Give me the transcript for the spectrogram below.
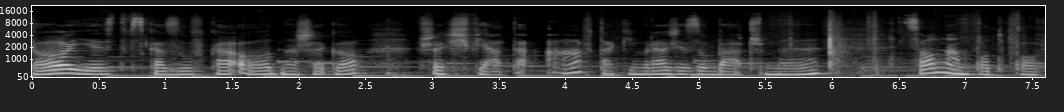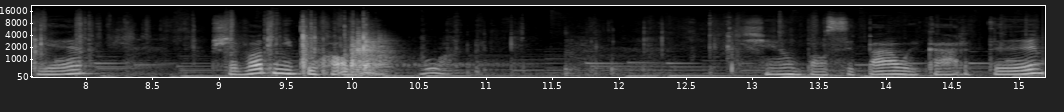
to jest wskazówka od naszego wszechświata. A w takim razie zobaczmy, co nam podpowie przewodnik duchowy. się posypały karty.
